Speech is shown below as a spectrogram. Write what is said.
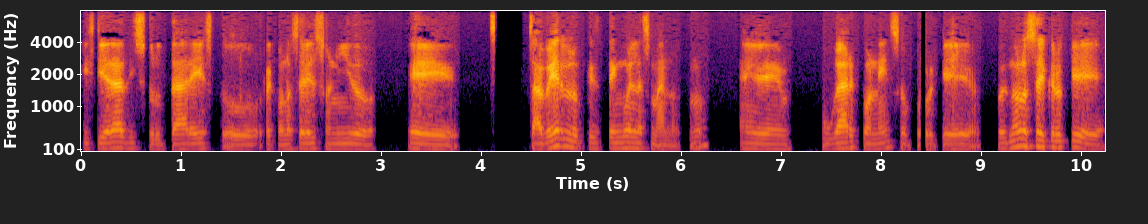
quisiera disfrutar esto, reconocer el sonido, eh, saber lo que tengo en las manos, ¿no? Eh, jugar con eso, porque, pues no lo sé, creo que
